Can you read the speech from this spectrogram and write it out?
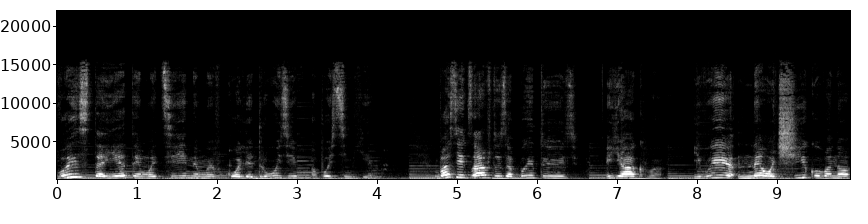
Ви стаєте емоційними в колі друзів або сім'ї. Вас, як завжди, запитують, як ви? І ви неочікувано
